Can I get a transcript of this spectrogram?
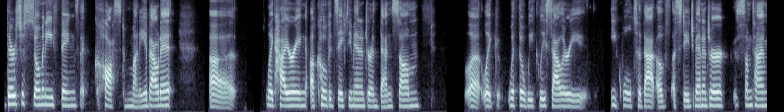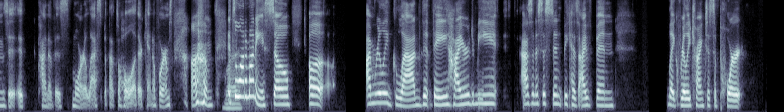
there's just so many things that cost money about it. Uh, like hiring a COVID safety manager and then some, uh, like with the weekly salary equal to that of a stage manager. Sometimes it, it kind of is more or less, but that's a whole other can of worms. Um, right. It's a lot of money. So uh, I'm really glad that they hired me as an assistant because I've been like really trying to support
